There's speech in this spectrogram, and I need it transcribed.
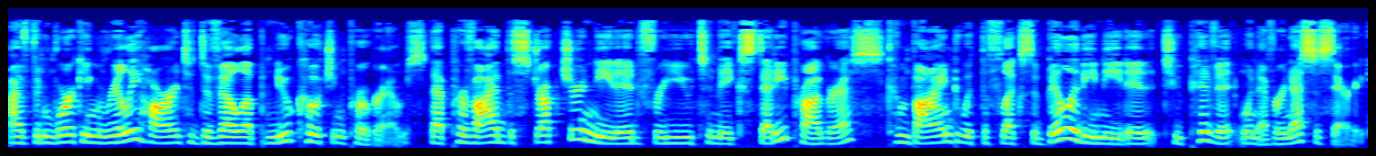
I've been working really hard to develop new coaching programs that provide the structure needed for you to make steady progress, combined with the flexibility needed to pivot whenever necessary.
